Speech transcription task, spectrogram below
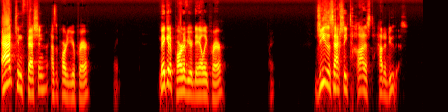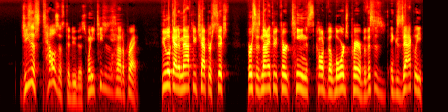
add confession as a part of your prayer. Make it a part of your daily prayer. Jesus actually taught us how to do this. Jesus tells us to do this when he teaches us how to pray. If you look at it in Matthew chapter 6, verses 9 through 13 it's called the Lord's Prayer, but this is exactly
